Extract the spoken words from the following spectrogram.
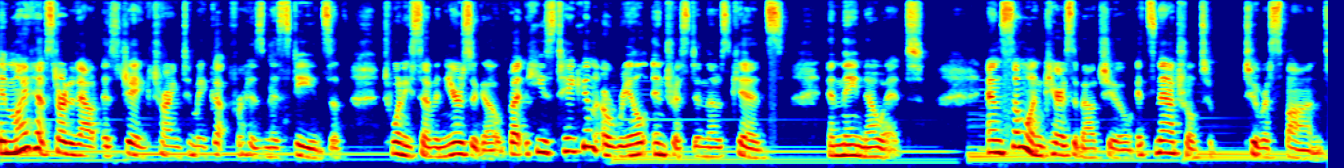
It might have started out as Jake trying to make up for his misdeeds of 27 years ago, but he's taken a real interest in those kids, and they know it. And someone cares about you, it's natural to, to respond.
